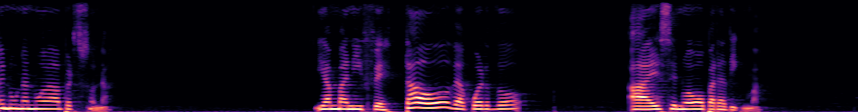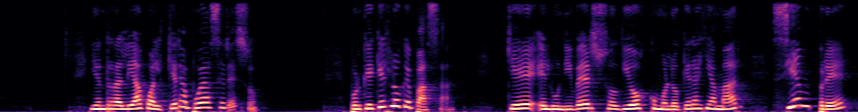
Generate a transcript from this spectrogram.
en una nueva persona y han manifestado de acuerdo a ese nuevo paradigma. Y en realidad cualquiera puede hacer eso. Porque ¿qué es lo que pasa? Que el universo, Dios, como lo quieras llamar, siempre,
